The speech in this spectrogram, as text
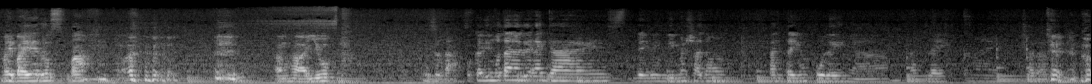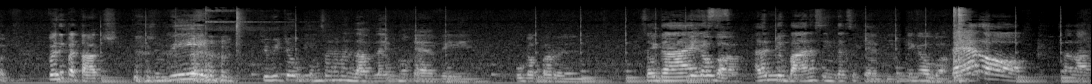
may virus pa. Ang hayop. Sa taas. Huwag kalimutan nila, guys. Dahil hindi masyadong pantay yung kulay niya. At like, ay, charot. Pwede pa touch. Chubi! Chubi, chubi. Kumusta naman love life mo, Kevin? Uga pa rin. So guys, Ikaw ba? alam nyo ba na single si Kevin? Ikaw ba? Pero! Charot.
